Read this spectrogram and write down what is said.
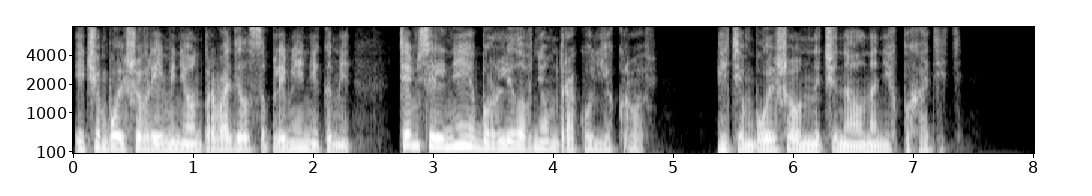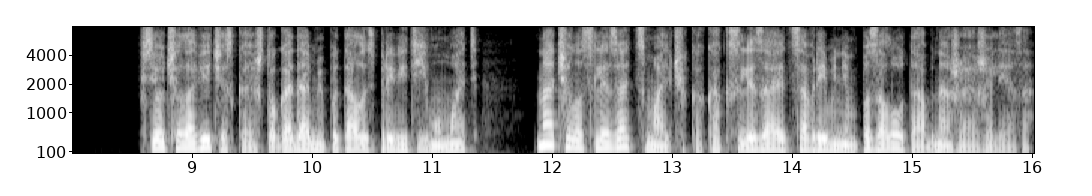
И чем больше времени он проводил с соплеменниками, тем сильнее бурлила в нем драконья кровь, и тем больше он начинал на них походить. Все человеческое, что годами пыталась привить ему мать, начало слезать с мальчика, как слезает со временем позолота, обнажая железо.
